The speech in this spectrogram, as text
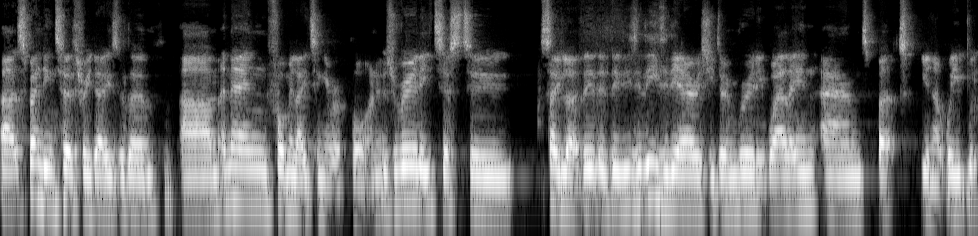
Uh, spending two or three days with them, um, and then formulating a report. And it was really just to say, look, these are, these are the areas you're doing really well in, and but you know, we, we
